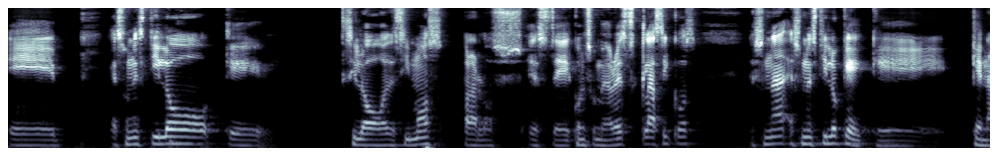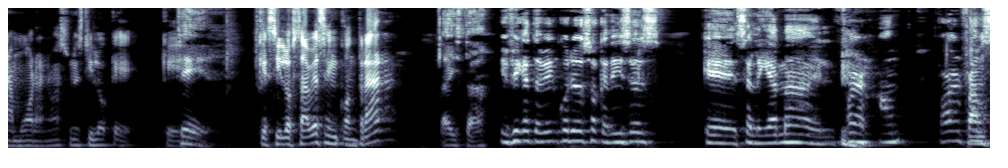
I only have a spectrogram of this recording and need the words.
eh, es un estilo que, si lo decimos para los este, consumidores clásicos, es, una, es un estilo que, que, que enamora, ¿no? Es un estilo que, que, Sí, que si lo sabes encontrar, ahí está. Y fíjate, bien curioso que dices que se le llama el farm, farm, Farmhouse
